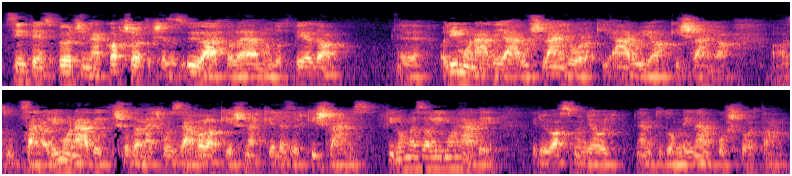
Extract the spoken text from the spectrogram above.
Szintén spurgeon kapcsolatos, ez az ő általa elmondott példa, a limonádé árus lányról, aki árulja a kislánya az utcán a limonádét, és oda megy hozzá valaki, és megkérdezi, hogy kislány, finom ez a limonádé? És ő azt mondja, hogy nem tudom, még nem kóstoltam.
